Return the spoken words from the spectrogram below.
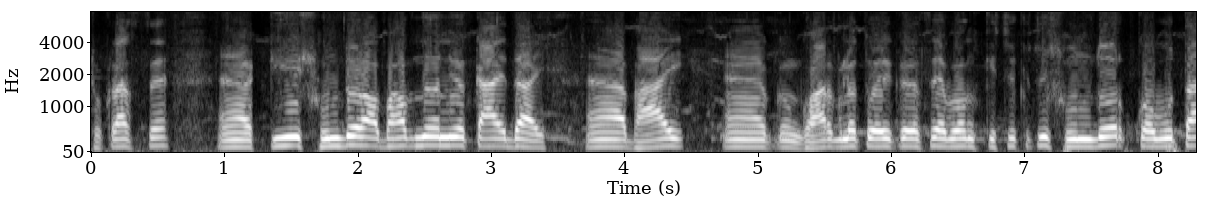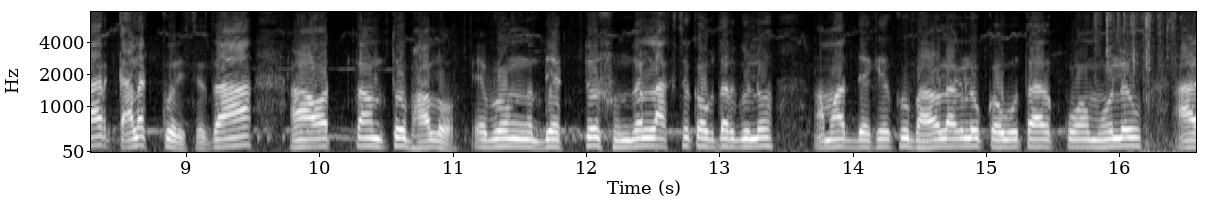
ঠোকরাচ্ছে। কি সুন্দর অভাবনীয় কায়দায় ভাই ঘরগুলো তৈরি করেছে এবং কিছু কিছু সুন্দর কবুতার কালেক্ট করেছে, যা অত্যন্ত ভালো এবং দেখতেও সুন্দর লাগছে কবুতারগুলো। আমার দেখে খুব ভালো লাগল, কবুতার কম হলেও, আর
